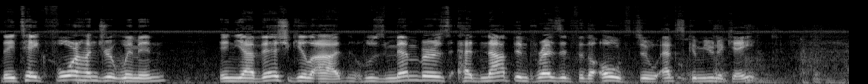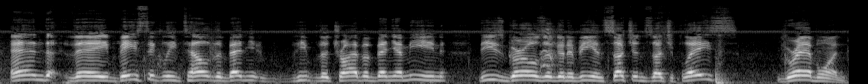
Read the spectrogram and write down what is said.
they take 400 women in Yavesh Gilad whose members had not been present for the oath to excommunicate and they basically tell the ben, the tribe of Benjamin, these girls are going to be in such and such a place. Grab one.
